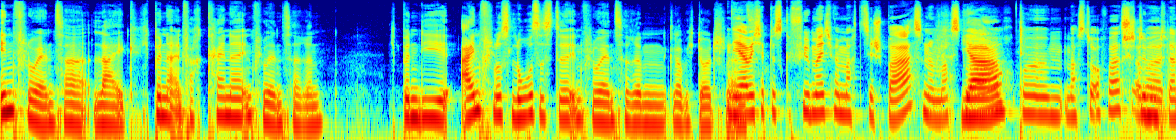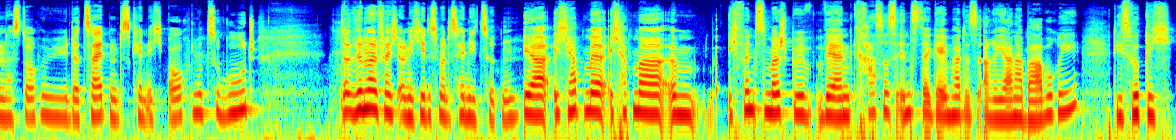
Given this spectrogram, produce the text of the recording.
Influencer-like. Ich bin einfach keine Influencerin. Ich bin die einflussloseste Influencerin, glaube ich, Deutschlands. Ja, aber ich habe das Gefühl, manchmal macht es dir Spaß und dann machst du Ja. auch, ähm, machst du auch was, aber Stimmt. dann hast du auch irgendwie wieder Zeit und das kenne ich auch nur zu gut. Da will man vielleicht auch nicht jedes Mal das Handy zücken. Ja, ich habe mir, ich habe mal, ähm, ich finde zum Beispiel, wer ein krasses Instagame hat, ist Ariana Barbary. Die ist wirklich,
